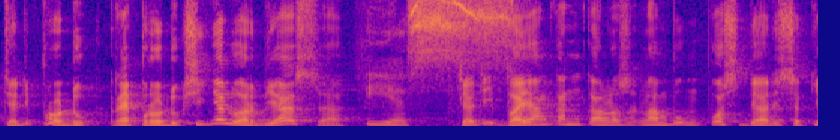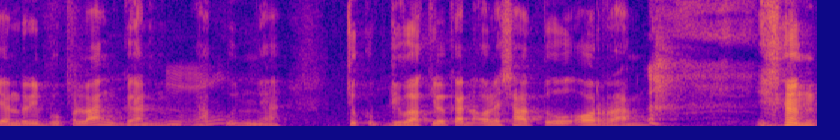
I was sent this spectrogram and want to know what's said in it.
Jadi produk reproduksinya luar biasa. Yes. Jadi bayangkan kalau Lampung Pos dari sekian ribu pelanggan akunnya cukup diwakilkan oleh satu orang yang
